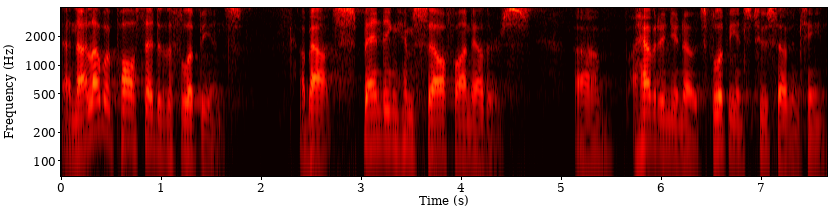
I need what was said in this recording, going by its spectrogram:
And I love what Paul said to the Philippians about spending himself on others. Um, I have it in your notes, Philippians 2:17.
